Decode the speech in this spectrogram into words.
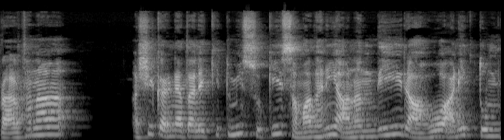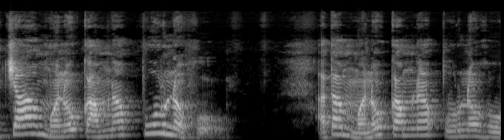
प्रार्थना अशी करण्यात आली की तुम्ही सुखी समाधानी आनंदी राहो आणि तुमच्या मनोकामना पूर्ण हो. आता मनोकामना पूर्ण हो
